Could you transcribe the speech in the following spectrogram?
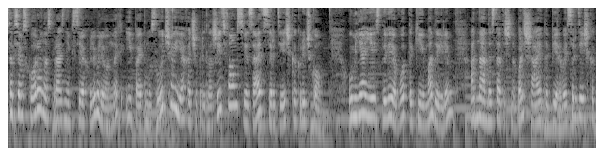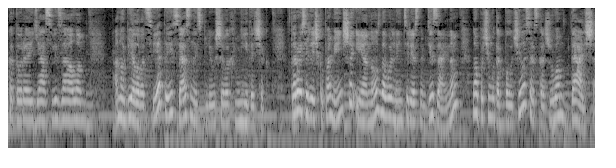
Совсем скоро у нас праздник всех влюбленных, и по этому случаю я хочу предложить вам связать сердечко крючком. У меня есть две вот такие модели. Одна достаточно большая, это первое сердечко, которое я связала. Оно белого цвета и связано из плюшевых ниточек. Второе сердечко поменьше, и оно с довольно интересным дизайном, но почему так получилось, расскажу вам дальше.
